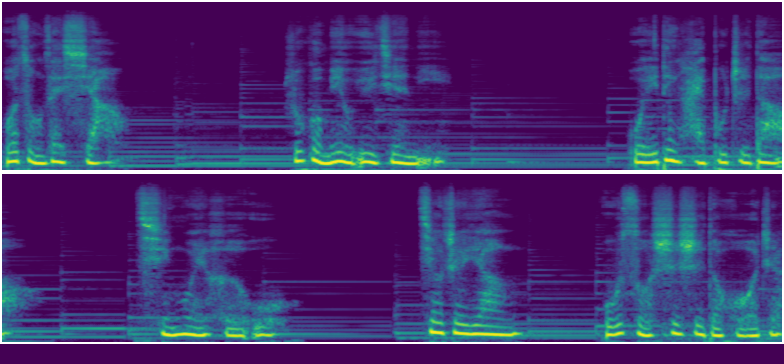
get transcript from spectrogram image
我总在想，如果没有遇见你，我一定还不知道情为何物，就这样无所事事的活着。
